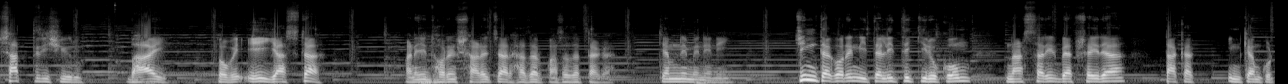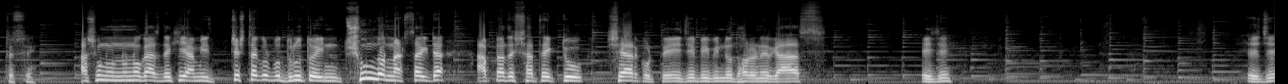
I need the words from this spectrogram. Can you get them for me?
সাতত্রিশ ইউরো। ভাই, তবে এই গাছটা মানে ধরেন সাড়ে চার হাজার, পাঁচ হাজার টাকা। কেমনে মেনে নেই? চিন্তা করেন ইতালিতে কীরকম নার্সারির ব্যবসায়ীরা টাকা ইনকাম করতেছে। আসুন অন্য অন্য গাছ দেখি, আমি চেষ্টা করব দ্রুত এই সুন্দর নার্সারিটা আপনাদের সাথে একটু শেয়ার করতে। এই যে বিভিন্ন ধরনের গাছ, এই যে এই যে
